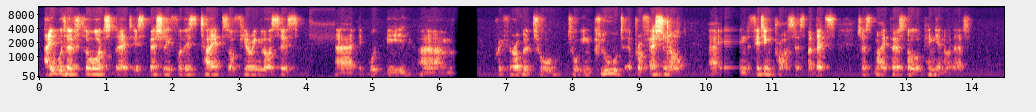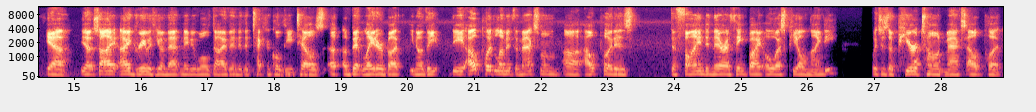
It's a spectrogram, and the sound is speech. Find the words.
I would have thought that, especially for these types of hearing losses, uh, it would be um, preferable to, to include a professional uh, in the fitting process. But that's just my personal opinion on that. Yeah, yeah. So I, I agree with you on that. Maybe we'll dive into the technical details a, a bit later. But you know, the the output limit, the maximum uh, output is defined in there, I think, by OSPL 90, which is a pure tone max output.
